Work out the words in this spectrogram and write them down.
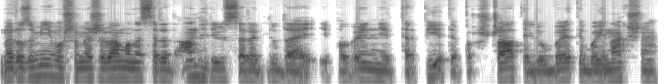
ми розуміємо, що ми живемо не серед ангелів, серед людей і повинні терпіти, прощати, любити, бо інакше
